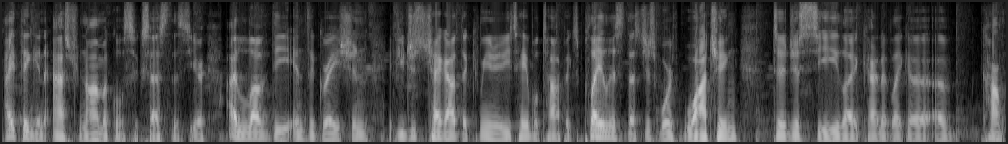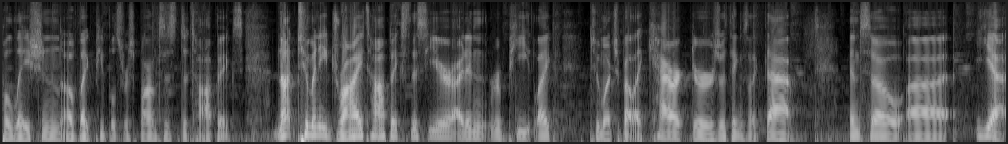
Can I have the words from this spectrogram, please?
i think an astronomical success this year. I love the integration. If you just check out the community table topics playlist that's just worth watching to just see like kind of like a, a compilation of like people's responses to topics. Not too many dry topics this year. I didn't repeat like too much about like characters or things like that. And so uh yeah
